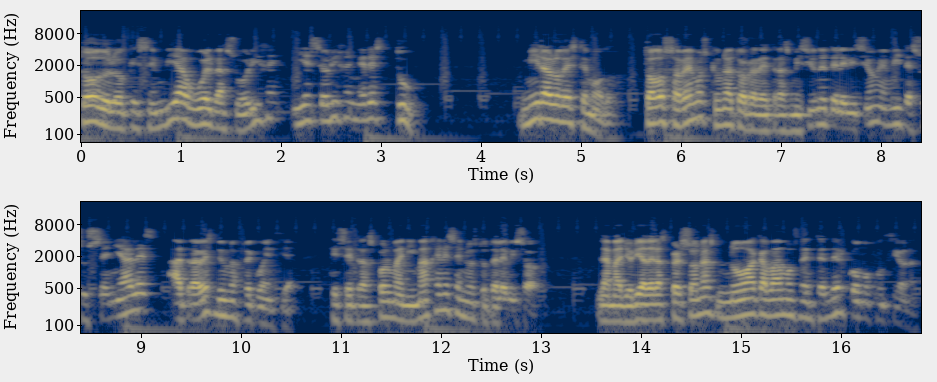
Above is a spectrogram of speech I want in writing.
Todo lo que se envía vuelve a su origen y ese origen eres tú. Míralo de este modo. Todos sabemos que una torre de transmisión de televisión emite sus señales a través de una frecuencia, que se transforma en imágenes en nuestro televisor. La mayoría de las personas no acabamos de entender cómo funciona,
